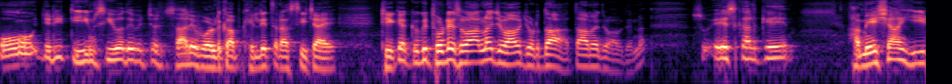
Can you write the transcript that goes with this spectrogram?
ਉਹ ਜਿਹੜੀ ਟੀਮ ਸੀ ਉਹਦੇ ਵਿੱਚੋਂ ਸਾਰੇ ਵਰਲਡ ਕੱਪ ਖੇਲੇ 83 ਚ ਆਏ, ਠੀਕ ਹੈ, ਕਿਉਂਕਿ ਤੁਹਾਡੇ ਸਵਾਲ ਨਾਲ ਜਵਾਬ ਜੁੜਦਾ, ਤਾਂ ਮੈਂ ਜਵਾਬ ਦੇਣਾ ਸੋ ਇਸ ਕਰਕੇ ਹਮੇਸ਼ਾ ਹੀ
